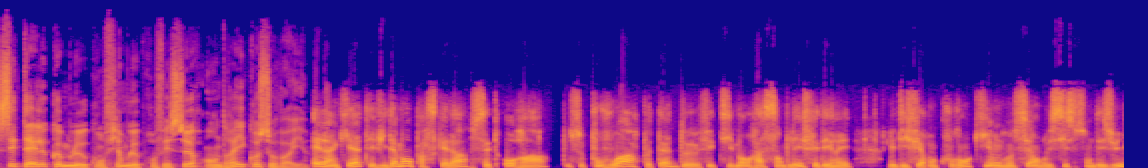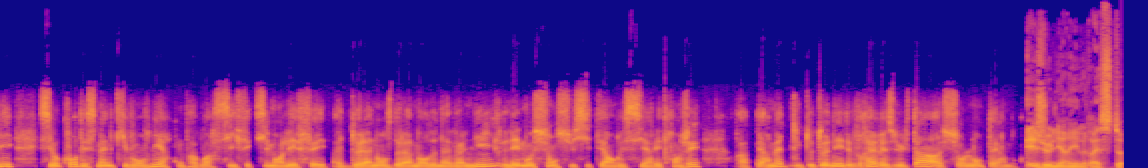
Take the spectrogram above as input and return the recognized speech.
c'est elle, comme le confirme le professeur Andrei Kosovoy. Elle inquiète évidemment parce qu'elle a cette aura, ce pouvoir peut-être de effectivement rassembler, fédérer les différents courants qui, on le sait en Russie, ce sont des unis. C'est au cours des semaines qui vont venir qu'on va voir si effectivement l'effet de l'annonce de la mort de Navalny, l'émotion suscitée en Russie à l'étranger, va permettre de donner de vrais résultats sur le long terme. Et Julien, il reste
